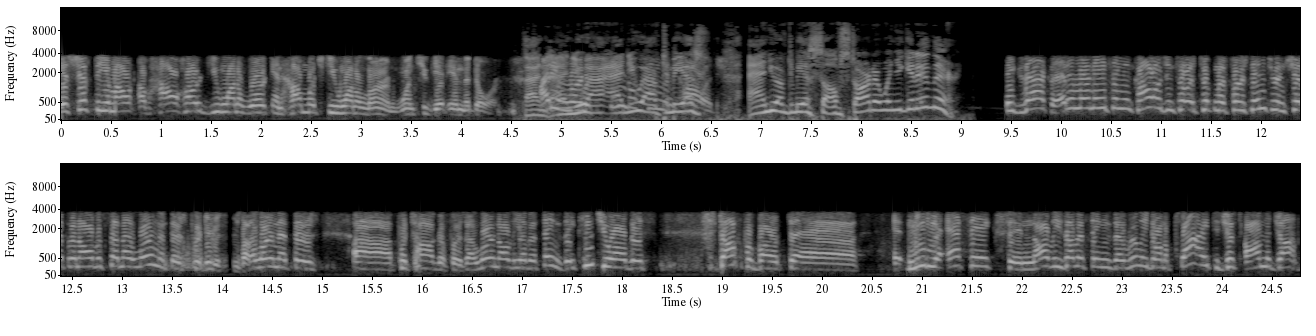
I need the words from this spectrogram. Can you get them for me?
It's just the amount of how hard you want to work and how much do you want to learn once you get in the door. And, and you, and you have to be a, and you have to be a self starter when you get in there. Exactly. I didn't learn anything in college until I took my first internship, and all of a sudden I learned that there's producers. I learned that there's uh, photographers. I learned all the other things. They teach you all this stuff about uh, media ethics and all these other things that really don't apply to just on-the-job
